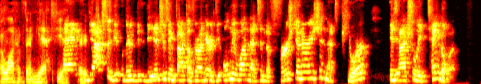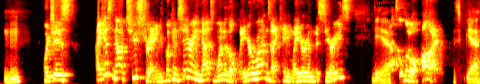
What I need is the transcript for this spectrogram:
A lot of them. Yeah. Yeah. And actually, the, the, the interesting fact I'll throw out here is the only one that's in the first generation that's pure is actually Tangela, hmm which is, I guess, not too strange, but considering that's one of the later ones that came later in the series, Yeah. that's a little odd. It's, yeah.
